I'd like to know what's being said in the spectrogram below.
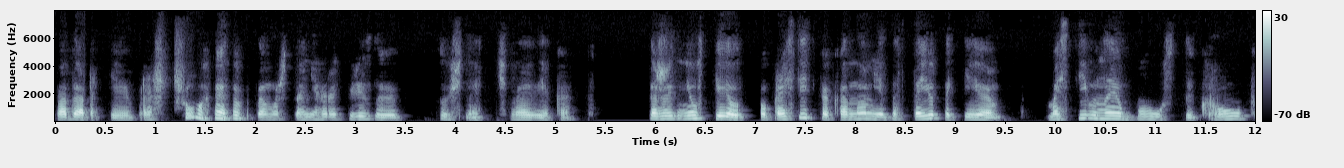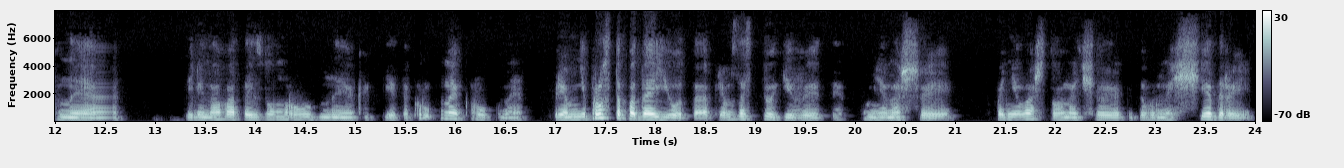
подарки прошу, потому что они характеризуют сущность человека. Даже не успела попросить, как она мне достает такие массивные бусты, крупные, зеленовато-изумрудные какие-то, крупные-крупные. Прям не просто подает, а прям застегивает их у меня на шее поняла, что она человек довольно щедрый.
